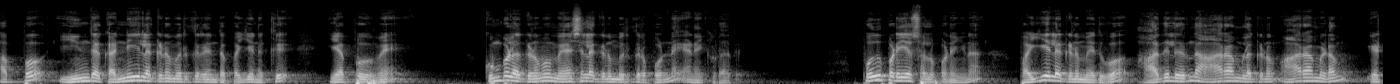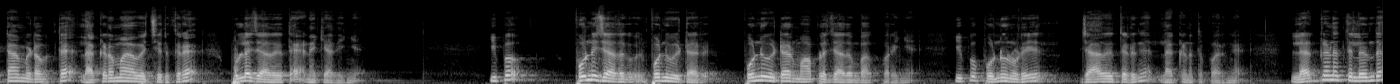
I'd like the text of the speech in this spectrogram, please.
அப்போது இந்த கன்னி லக்னம் இருக்கிற இந்த பையனுக்கு எப்பவுமே கும்ப லக்னமும் மேஷ லக்னம் இருக்கிற பொண்ணை இணைக்கூடாது பொதுப்படையாக சொல்ல போனீங்கன்னா பைய லக்னம் எதுவோ அதிலிருந்து ஆறாம் லக்னம் ஆறாம் இடம் எட்டாம் இடத்தை லக்னமாக வச்சுருக்கிற புள்ள ஜாதகத்தை இணைக்காதீங்க. இப்போ பொண்ணு ஜாதகம் பொண்ணு வீட்டார் பொண்ணு வீட்டார் மாப்பிள்ளை ஜாதகம் பார்க்க போகிறீங்க இப்போ பொண்ணுனுடைய ஜாதகத்தை எடுங்க லக்கணத்தை பாருங்கள் லக்கணத்திலேருந்து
